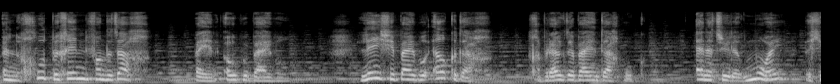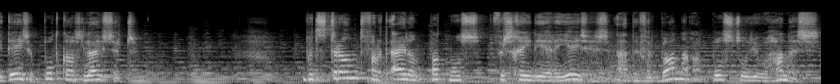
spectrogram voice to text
Een goed begin van de dag bij een open Bijbel. Lees je Bijbel elke dag. Gebruik daarbij een dagboek. En natuurlijk mooi dat je deze podcast luistert. Op het strand van het eiland Patmos verscheen de Heer Jezus aan de verbannen apostel Johannes.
